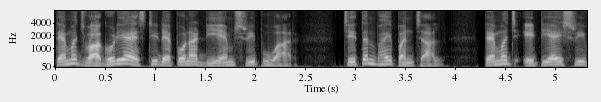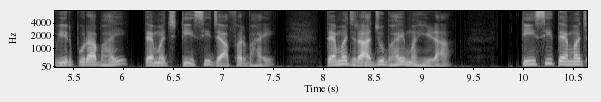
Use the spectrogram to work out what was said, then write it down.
તેમજ વાઘોડિયા એસટી ડેપોના ડીએમ શ્રી પુવાર, ચેતનભાઈ પંચાલ તેમજ એટીઆઈ શ્રી વીરપુરાભાઈ, તેમજ ટીસી જાફરભાઈ, તેમજ રાજુભાઈ મહિડા ટીસી તેમજ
